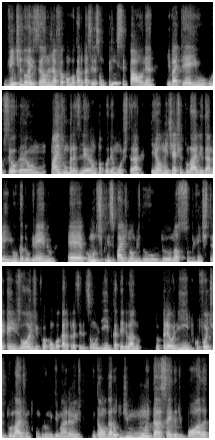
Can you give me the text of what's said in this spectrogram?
22 anos, já foi convocado para a seleção principal, né? E vai ter aí o, o seu é, um, mais um brasileirão para poder mostrar que realmente é titular ali da meiuca do Grêmio, é, um dos principais nomes do, do nosso sub-23 hoje foi convocado para a seleção olímpica, teve lá no, no pré-olímpico, foi titular junto com Bruno Guimarães. Então, um garoto de muita saída de bola,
